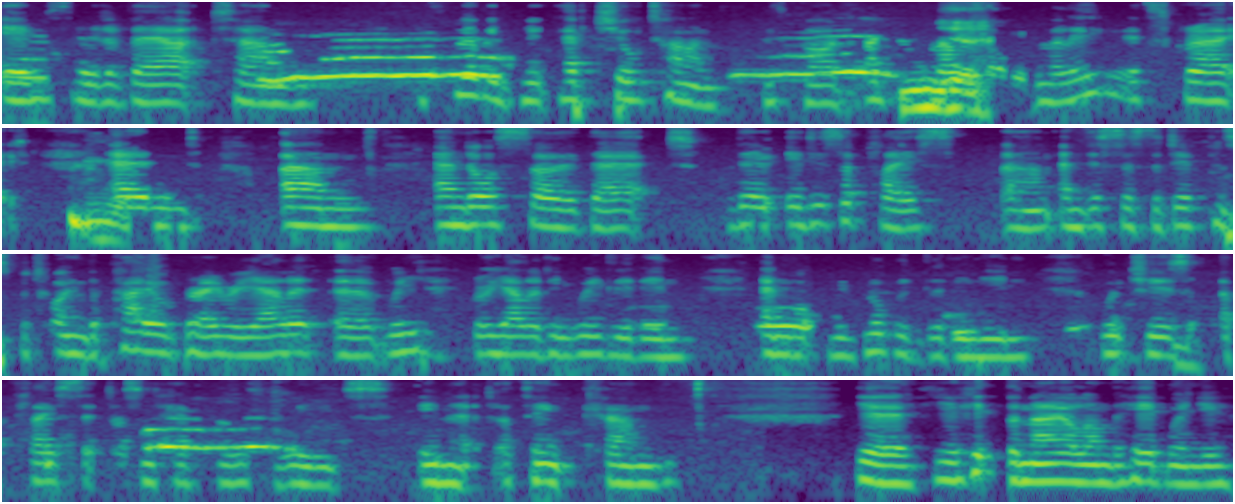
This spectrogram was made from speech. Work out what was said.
Em said about um, where we do have chill time with God. I just love yeah. that, really. It's great. Yeah. And um, and also that there it is a place, um, and this is the difference between the pale grey reality, uh, we, reality we live in and what we will be living in, which is a place that doesn't have those weeds in it. I think um, yeah, you hit the nail on the head when you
